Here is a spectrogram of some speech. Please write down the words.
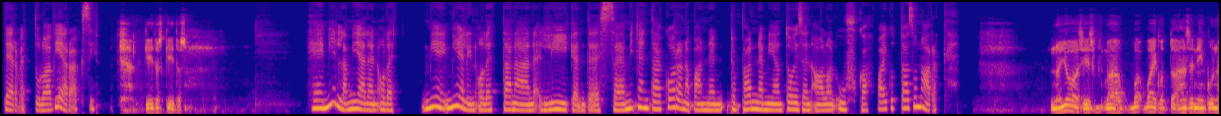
Tervetuloa vieraaksi. Kiitos, kiitos. Hei, millä mielen olet mie- mielin olet tänään liikenteessä ja miten tämä koronapandemian toisen aallon uhka vaikuttaa sun arkeen? No joo, siis vaikuttaahan se niin kuin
